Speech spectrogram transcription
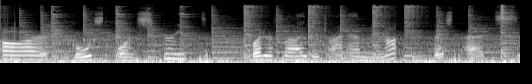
are ghost or spirit, butterflies which I am not the best at so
